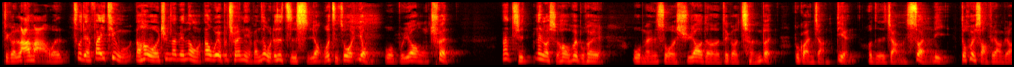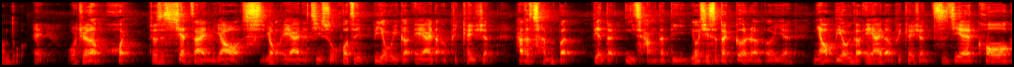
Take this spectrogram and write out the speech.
这个 Llama，我做点 fine tune，然后我去那边弄，那我也不 training，反正我就是只使用，我只做用，我不用 train。那其实那个时候会不会我们所需要的这个成本？不管讲电或者是讲算力，都会少非常非常多。哎，我觉得会，就是现在你要使用 AI 的技术，或者你 build 一个 AI 的 application，它的成本变得异常的低。尤其是对个人而言，你要 build 一个 AI 的 application，直接 call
